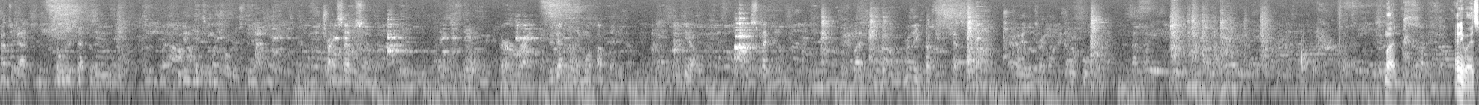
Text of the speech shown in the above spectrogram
Not too bad. Shoulders definitely We didn't hit too much shoulders. Triceps are right. They're definitely more pumped than you know expected. But I'm really impressed with the chest. The way it looks right now. Real cool. But, anyways,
